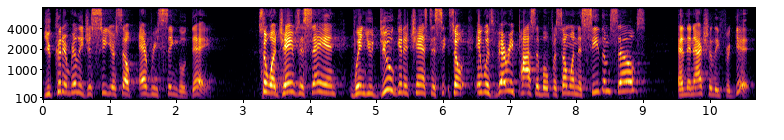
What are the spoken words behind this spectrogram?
you couldn't really just see yourself every single day. So, what James is saying, when you do get a chance to see, so it was very possible for someone to see themselves and then actually forget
